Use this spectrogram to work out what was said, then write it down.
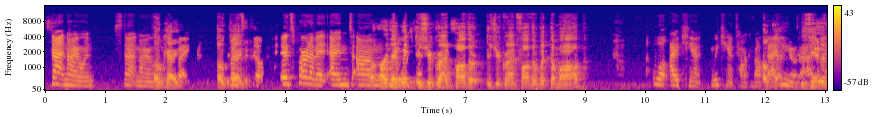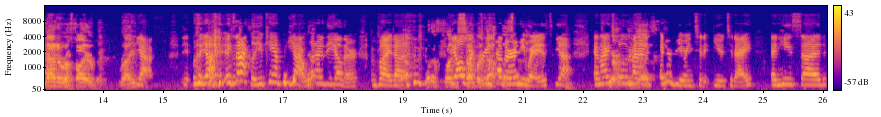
Staten Island, Staten Island. Okay. but, Okay. but still, it's part of it. And um, Are they with? Is your grandfather? Is your grandfather with the mob? Well, I can't. We can't talk about Okay. that. You know that. He's either yeah. that or a fireman, right? yeah. Yeah, exactly. You can't. Yeah, one or the other. But uh, Yeah. What we all work for each other must have been. anyways yeah and i Sure, told him that i was interviewing to you today and he said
